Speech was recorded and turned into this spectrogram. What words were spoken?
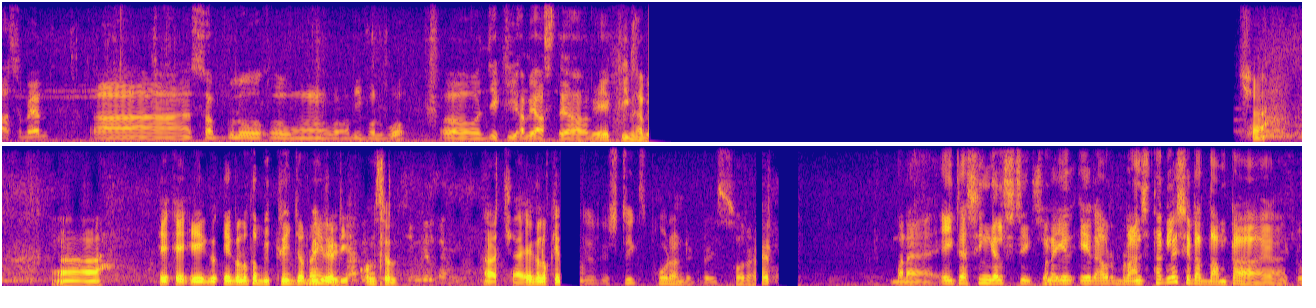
আসবেন সবগুলো আমি বলব যে কীভাবে আসতে হবে কীভাবে আচ্ছা এ- এ- এ- এগুলো তো বিক্রির জন্যই রেডি আচ্ছা এগুলো কি স্টিক্স 400 প্রাইস মানে এইটা সিঙ্গেল স্টিক মানে এর আবার ব্রাঞ্চ থাকলে সেটার দামটা একটু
